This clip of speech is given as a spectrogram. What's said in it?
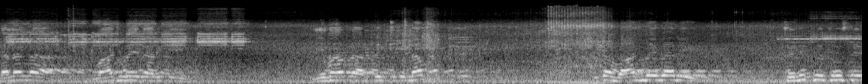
ఘనంగా వాజ్పేయి గారికి నివాళులు అర్పించుకున్నాం. ఇక వాజ్పేయి గారి చరిత్ర చూస్తే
